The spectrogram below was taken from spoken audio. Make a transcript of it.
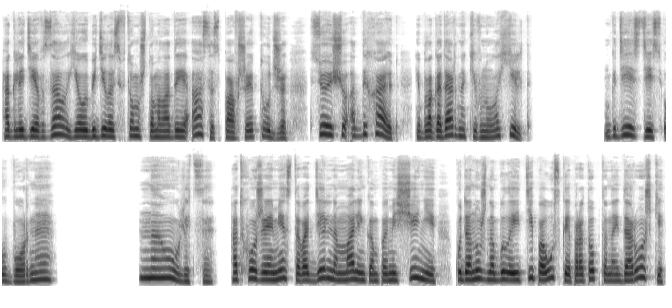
Оглядев зал, я убедилась в том, что молодые асы, спавшие тут же, все еще отдыхают, и благодарно кивнула Хильд. «Где здесь уборная?» «На улице», Отхожее место в отдельном маленьком помещении, куда нужно было идти по узкой протоптанной дорожке,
